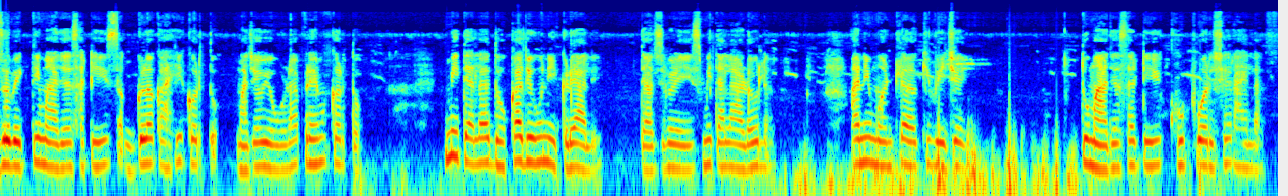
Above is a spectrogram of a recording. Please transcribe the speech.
जो व्यक्ती माझ्यासाठी सगळं काही करतो माझ्यावर एवढा प्रेम करतो मी त्याला धोका देऊन इकडे आले. त्याच वेळेस मी त्याला अडवलं. आणि म्हटलं की विजय तू माझ्यासाठी खूप वर्ष राहिलास.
